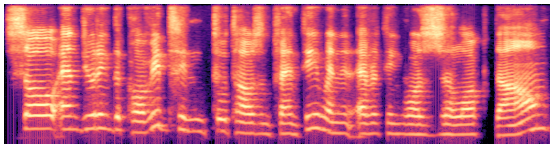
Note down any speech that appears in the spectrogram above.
so and during the covid in 2020 when everything was uh, locked down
